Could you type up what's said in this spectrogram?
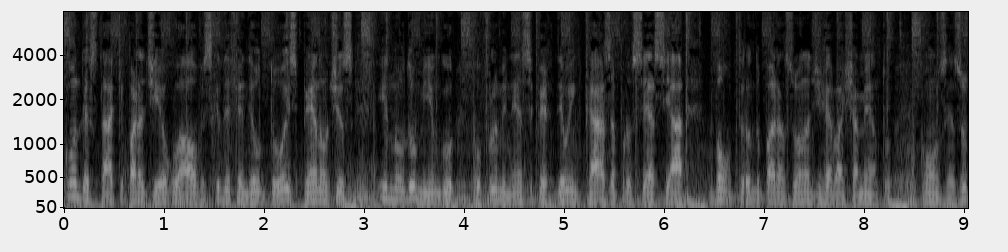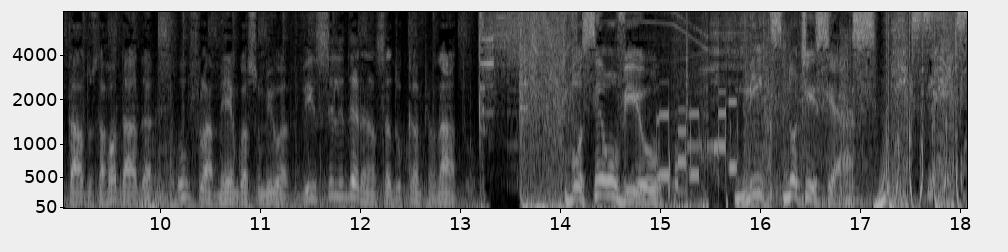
com destaque para Diego Alves, que defendeu dois pênaltis. E no domingo, o Fluminense perdeu em casa para o CSA, voltando para a zona de rebaixamento. Com os resultados da rodada, o Flamengo assumiu a vice-liderança do campeonato. Você ouviu Mix Notícias. Mix, mix.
